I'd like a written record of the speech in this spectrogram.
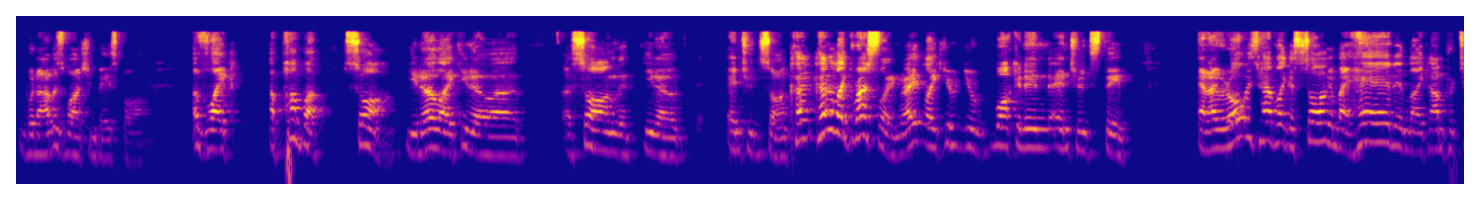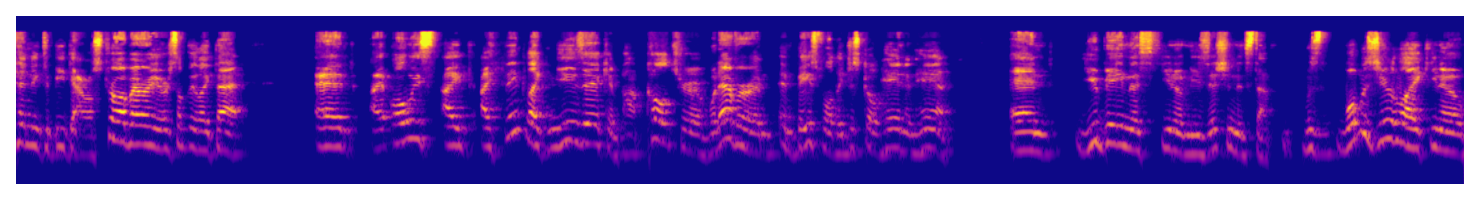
when I was watching baseball, of like a pump up song, you know, like you know, uh, a song that you know, entrance song, kind kind of like wrestling, right? Like you're you're walking in entrance theme. And I would always have like a song in my head, and like I'm pretending to be Darryl Strawberry or something like that and I always I I think like music and pop culture or whatever and, and baseball they just go hand in hand. And you being this you know musician and stuff was what was your like you know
